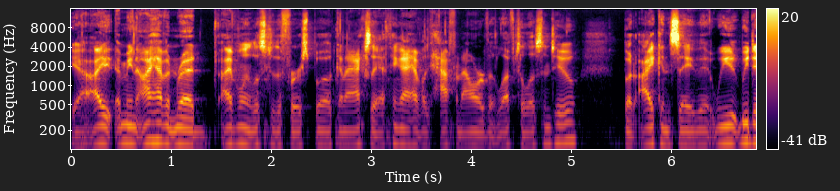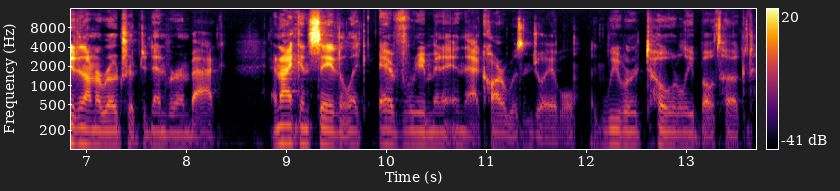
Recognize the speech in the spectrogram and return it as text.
Yeah, I, I mean, I haven't read. I've only listened to the first book, and I actually, I think I have like half an hour of it left to listen to. But I can say that we we did it on a road trip to Denver and back, and I can say that like every minute in that car was enjoyable. Like we were totally both hooked.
